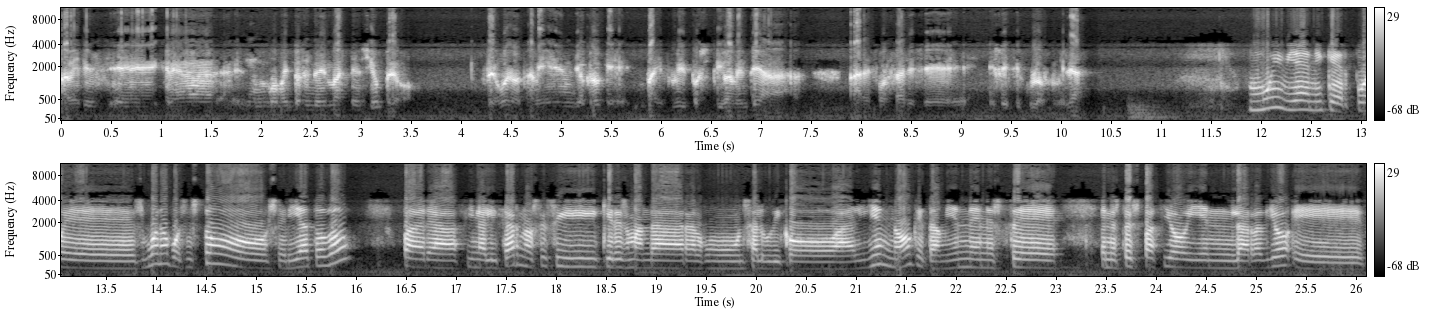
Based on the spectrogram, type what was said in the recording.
a veces eh, crear momentos de más tensión, pero pero bueno, también yo creo que va a influir positivamente a, a reforzar ese, ese círculo familiar. Muy bien, Iker. Pues bueno, pues esto sería todo. Para finalizar, no sé si quieres mandar algún saludico a alguien, ¿no? Que también en este en este espacio y en la radio eh,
